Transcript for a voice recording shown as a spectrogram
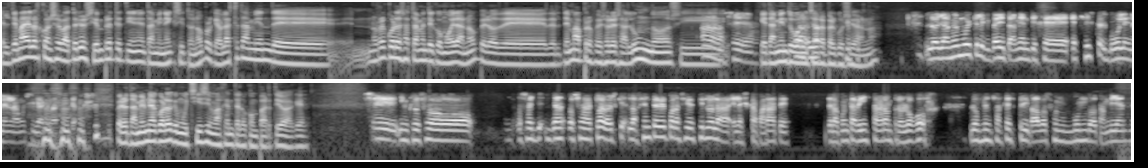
El tema de los conservatorios siempre te tiene también éxito, ¿no? Porque hablaste también de... No recuerdo exactamente cómo era, ¿no? Pero de, del tema profesores-alumnos y... Ah, sí. Que también tuvo Bueno, mucha lo- repercusión, ¿no? Lo llamé muy clickbait también, dije, existe el bullying en la música clásica. Pero también me acuerdo que muchísima gente lo compartió aquel. Sí, incluso, o sea, ya- o sea, claro, es que la gente ve, por así decirlo, la- el escaparate de la cuenta de Instagram, pero luego los mensajes privados son un mundo también.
